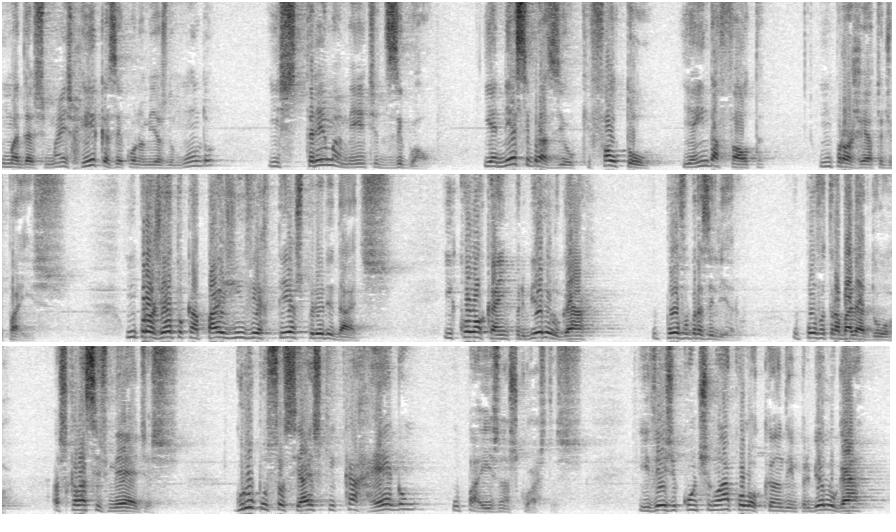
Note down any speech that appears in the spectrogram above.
uma das mais ricas economias do mundo, e extremamente desigual. E é nesse Brasil que faltou e ainda falta um projeto de país. Um projeto capaz de inverter as prioridades e colocar em primeiro lugar o povo brasileiro, o povo trabalhador, as classes médias, grupos sociais que carregam o país nas costas, em vez de continuar colocando em primeiro lugar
